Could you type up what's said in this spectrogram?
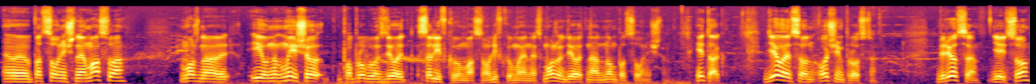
подсолнечное масло. Можно, и мы еще попробуем сделать с оливковым маслом, оливковый майонез. Можно делать на одном подсолнечном. Итак, делается он очень просто. Берется яйцо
